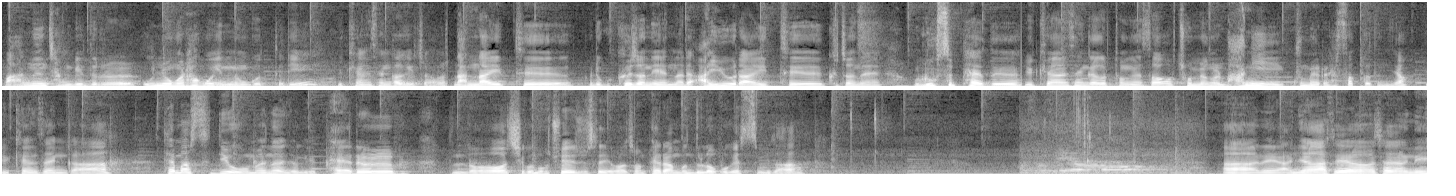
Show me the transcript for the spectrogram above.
많은 장비들을 운용을 하고 있는 곳들이 유쾌한 생각이죠. 난라이트 그리고 그 전에 옛날에 아이유라이트 그 전에 룩스패드 유쾌한 생각을 통해서 조명을 많이 구매를 했었거든요. 유쾌한 생각 테마 스튜디오 오면은 여기 벨을 눌러 직원 호출해 주세요. 전 벨 한번 눌러 보겠습니다. 아, 네, 안녕하세요, 차장님.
